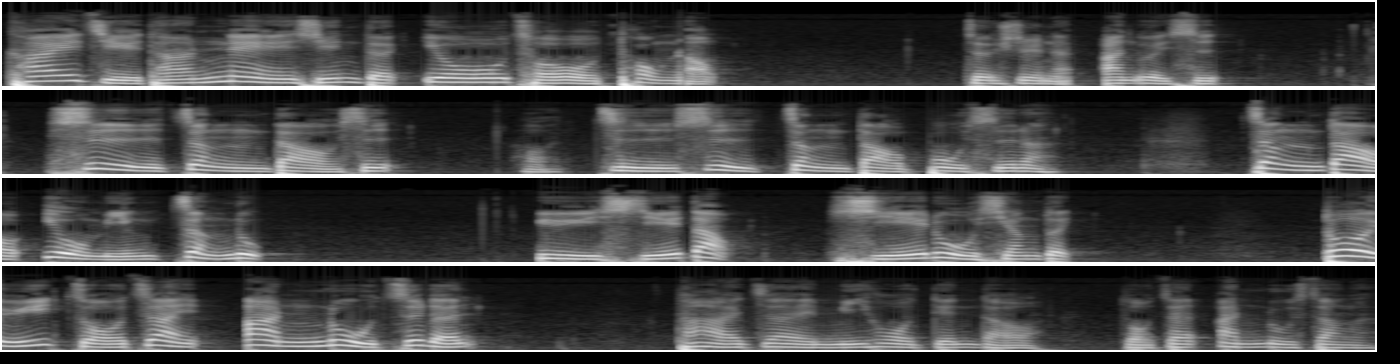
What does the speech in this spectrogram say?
开解他内心的忧愁痛恼，这是呢安慰师，是正道师，哦，只是正道布施呢。正道又名正路，与邪道邪路相对，对于走在暗路之人。他还在迷惑颠倒，走在暗路上啊！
